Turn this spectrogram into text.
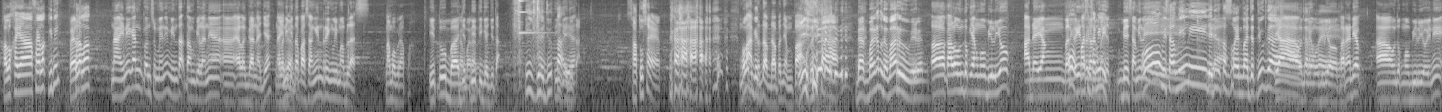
Kalau kayak velg gini? Velg. Nah, ini kan konsumennya minta tampilannya eh, elegan aja. Nah, ini Elegan. kita pasangin ring 15. Nambah berapa? Itu budget Gambaran. di 3 juta. 3 juta 3 ya. juta. Satu set. Empat tiga- tetap dapatnya empat. Iya. Dan ban kan udah baru ya kan. Eh, kalau untuk yang mobilio ada yang balik Oh, lagi masih bisa milih? budget. Bisa milih. Oh, bisa milih. Jadi Iya. tetap sesuaiin budget juga. Ya, untuk yang mobilio. Karena dia eh, untuk mobilio ini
